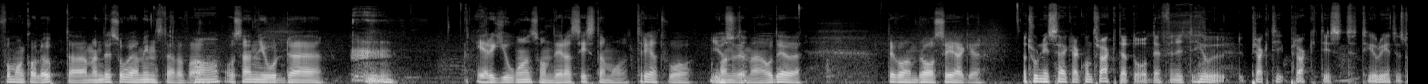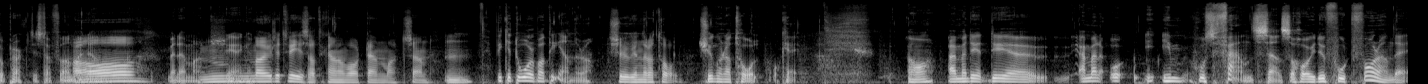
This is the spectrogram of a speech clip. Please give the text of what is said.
får man kolla upp där, men det är så jag minns det i alla fall. Ja. Och sen gjorde Erik Johansson deras sista mål. 3-2 Just vann vi med och det, det var en bra seger. Jag tror ni säkrar kontraktet då definitivt prakti praktiskt, teoretiskt och praktiskt har för mig Ja, med den matchregeln. möjligtvis att det kan ha varit den matchen. Mm. Vilket år var det nu då? 2012. 2012, okej. Ja, nej, men det... det jag menar, i, i, hos fansen så har ju du fortfarande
